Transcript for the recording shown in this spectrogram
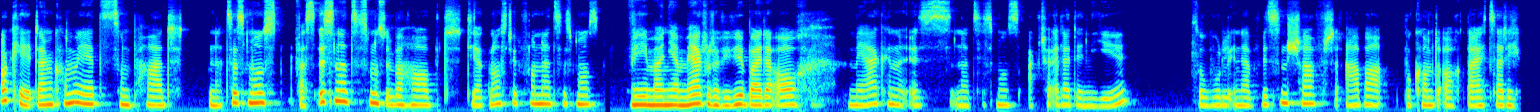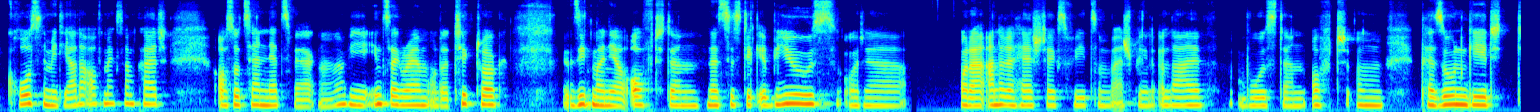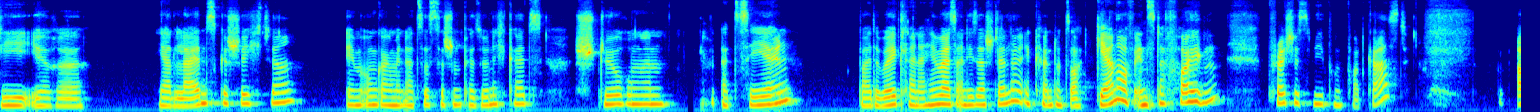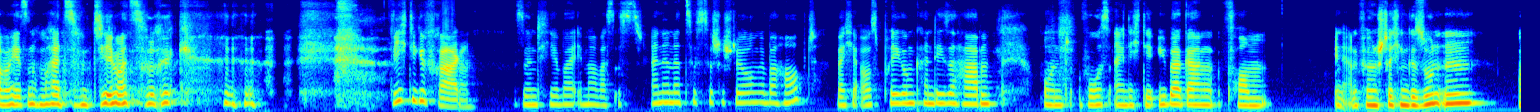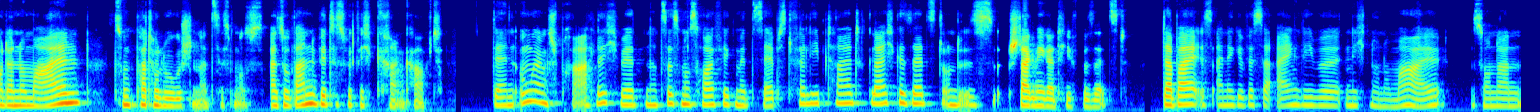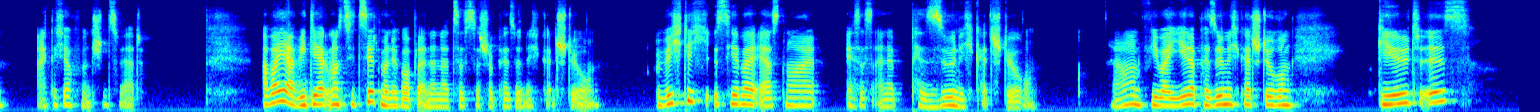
Okay, dann kommen wir jetzt zum Part Narzissmus. Was ist Narzissmus überhaupt? Diagnostik von Narzissmus. Wie man ja merkt oder wie wir beide auch merken, ist Narzissmus aktueller denn je, sowohl in der Wissenschaft, aber bekommt auch gleichzeitig große mediale Aufmerksamkeit auf sozialen Netzwerken ne? wie Instagram oder TikTok. Sieht man ja oft dann Narcissistic Abuse oder, oder andere Hashtags wie zum Beispiel Alive, wo es dann oft um Personen geht, die ihre ja, Leidensgeschichte im Umgang mit narzisstischen Persönlichkeitsstörungen erzählen. By the way, kleiner Hinweis an dieser Stelle, ihr könnt uns auch gerne auf Insta folgen, preciousme.podcast. Aber jetzt nochmal zum Thema zurück. Wichtige Fragen sind hierbei immer, was ist eine narzisstische Störung überhaupt? Welche Ausprägung kann diese haben? Und wo ist eigentlich der Übergang vom, in Anführungsstrichen, gesunden oder normalen zum pathologischen Narzissmus. Also wann wird es wirklich krankhaft? Denn umgangssprachlich wird Narzissmus häufig mit Selbstverliebtheit gleichgesetzt und ist stark negativ besetzt. Dabei ist eine gewisse Eigenliebe nicht nur normal, sondern eigentlich auch wünschenswert. Aber ja, wie diagnostiziert man überhaupt eine narzisstische Persönlichkeitsstörung? Wichtig ist hierbei erstmal, es ist eine Persönlichkeitsstörung. Ja, und wie bei jeder Persönlichkeitsstörung gilt es,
